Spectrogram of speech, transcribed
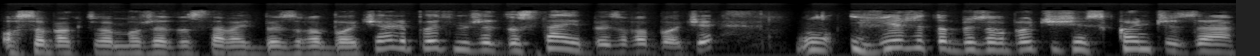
osoba, która może dostawać bezrobocie, ale powiedzmy, że dostaje bezrobocie y, i wie, że to bezrobocie się skończy za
